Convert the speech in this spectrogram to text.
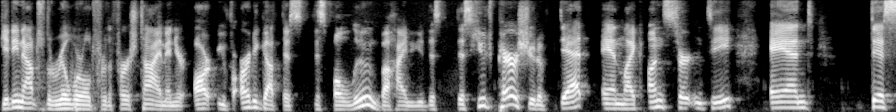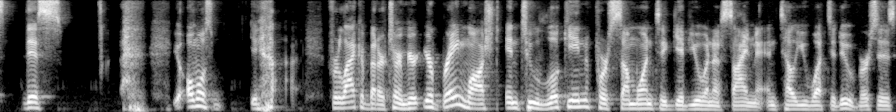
getting out to the real world for the first time and you're you've already got this this balloon behind you this this huge parachute of debt and like uncertainty and this this almost yeah, for lack of a better term you're, you're brainwashed into looking for someone to give you an assignment and tell you what to do versus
